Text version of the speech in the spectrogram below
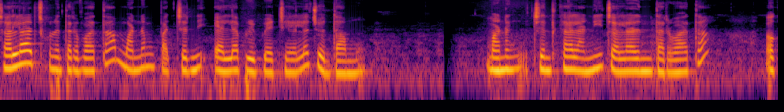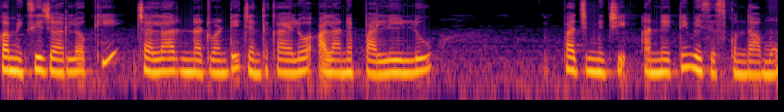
చల్లార్చుకున్న తర్వాత మనం పచ్చడిని ఎలా ప్రిపేర్ చేయాలో చూద్దాము. మనం చింతకాయలన్నీ చల్లారిన తర్వాత ఒక మిక్సీ జార్లోకి చల్లారినటువంటి చింతకాయలు అలానే పల్లీలు పచ్చిమిర్చి అన్నిటినీ వేసేసుకుందాము.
